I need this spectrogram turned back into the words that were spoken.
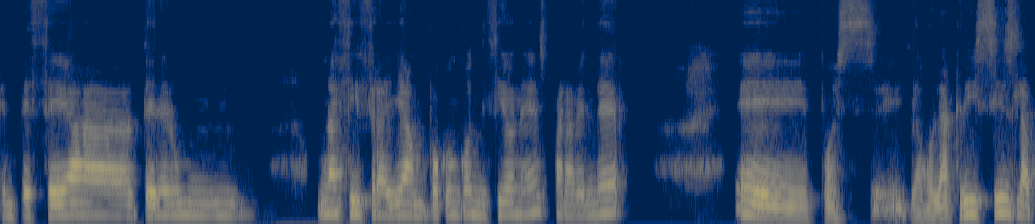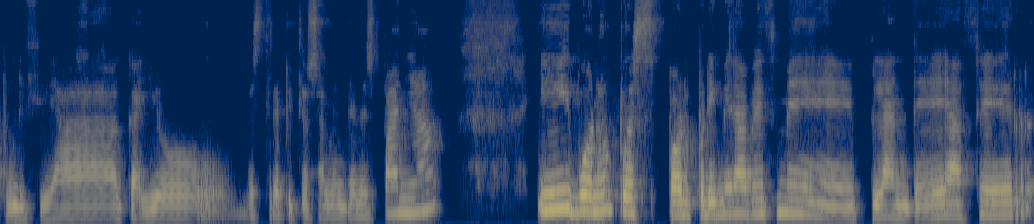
empecé a tener una cifra ya un poco en condiciones para vender, eh, pues llegó la crisis, la publicidad cayó estrepitosamente en España Y bueno, pues por primera vez me planteé hacer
